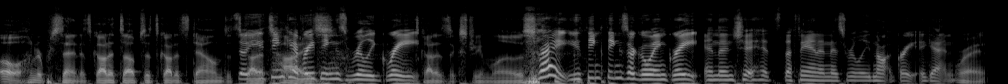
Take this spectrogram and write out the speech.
Oh, 100%. It's got its ups, it's got its downs, it's so got you its think highs, everything's really it's great. got its extreme lows. right. You think things are going great and then shit hits the fan and it's really not great again. right.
